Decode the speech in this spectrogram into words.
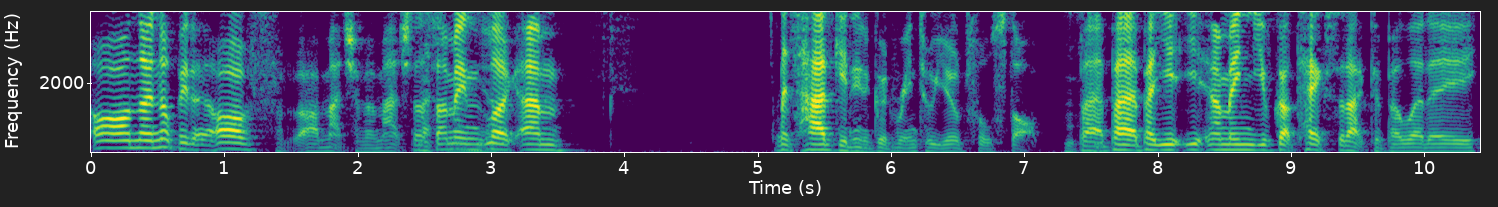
Oh no, not better. Oh, oh much of a muchness. Much I mean, yeah. look, um, it's hard getting a good rental yield. Full stop. But but but you, you, I mean, you've got tax deductibility.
